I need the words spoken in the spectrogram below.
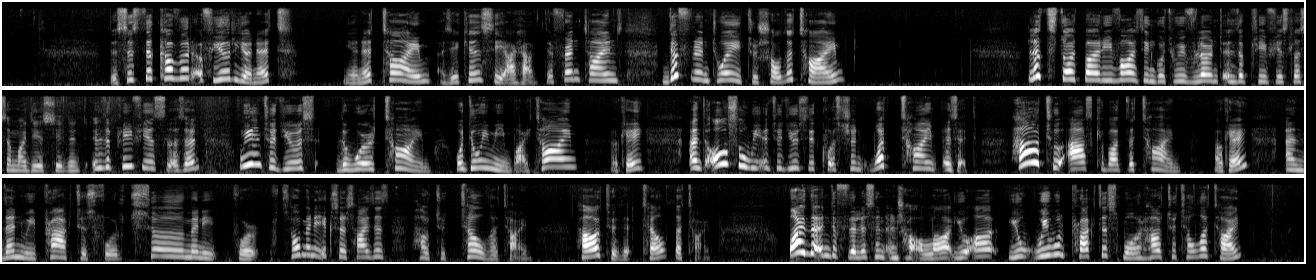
This is the cover of your unit. Unit time. As you can see, I have different times, different way to show the time. Let's start by revising what we've learned in the previous lesson, my dear student. In the previous lesson, we introduced the word time. What do we mean by time? Okay. And also we introduced the question, what time is it? How to ask about the time, okay? And then we practice for so many, for so many exercises, how to tell the time, how to the, tell the time. By the end of the lesson, inshallah, you are, you, we will practice more how to tell the time,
